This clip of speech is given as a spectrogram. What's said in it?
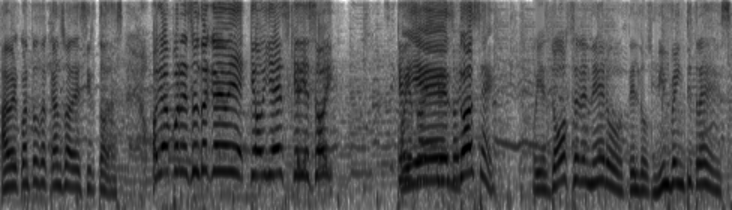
A ver cuántos alcanzo a decir todas. Oigan, pues resulta que hoy, que hoy es, ¿qué día es hoy? ¿Qué Hoy día ¿Qué es día hoy? 12. Hoy es 12 de enero del 2023.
